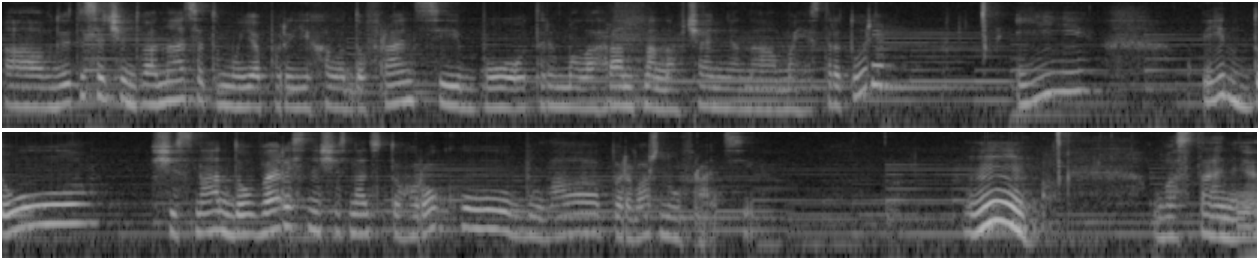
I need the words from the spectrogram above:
А в 2012-му я переїхала до Франції, бо отримала грант на навчання на магістратурі. І, і до 16, до вересня 16-го року була переважно у Франції. м Востаннє.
